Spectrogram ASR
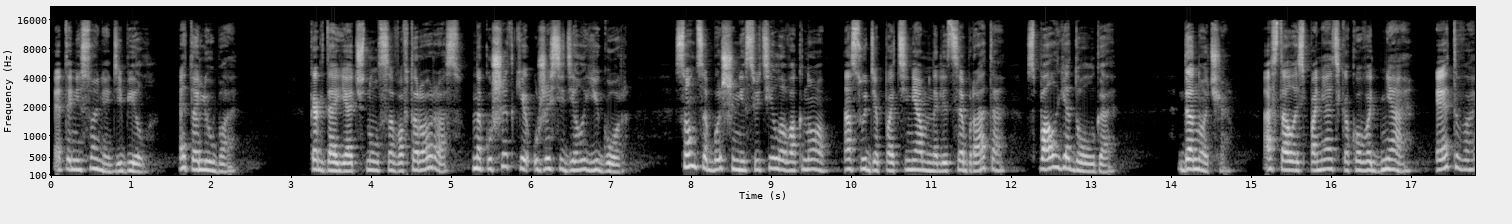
Это не Соня, дебил. Это Люба. Когда я очнулся во второй раз, на кушетке уже сидел Егор. Солнце больше не светило в окно, а судя по теням на лице брата, спал я долго. До ночи. Осталось понять, какого дня, этого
